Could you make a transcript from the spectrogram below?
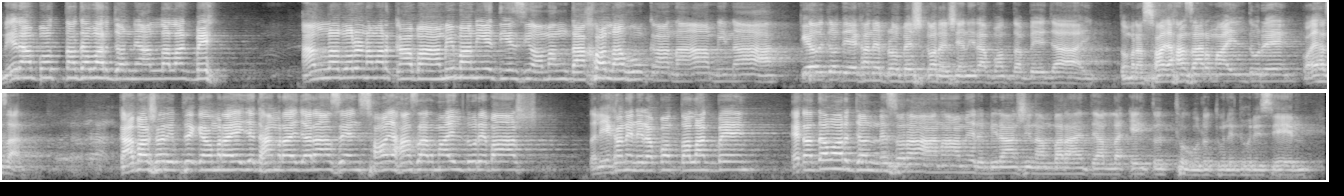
নিরাপত্তা দেওয়ার জন্য আল্লাহ লাগবে। আল্লাহ বলেন, আমার কাবা আমি বানিয়ে দিয়েছি, অমাং দাখলাহু কানা আমিনা। কেউ যদি এখানে প্রবেশ করে, সে নিরাপত্তা পেয়ে যায়। তোমরা ছয় হাজার মাইল দূরে। কয় হাজার? কাবা শরীফ থেকে আমরা এই যে ধামরায় যারা আছেন, ছয় হাজার মাইল দূরে বাস। তাহলে এখানে নিরাপত্তা লাগবে। এটা দেওয়ার জন্য সোরা আনামের বিরাশি নাম্বার আয়তে আল্লাহ এই তথ্যগুলো তুলে ধরেছেন।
